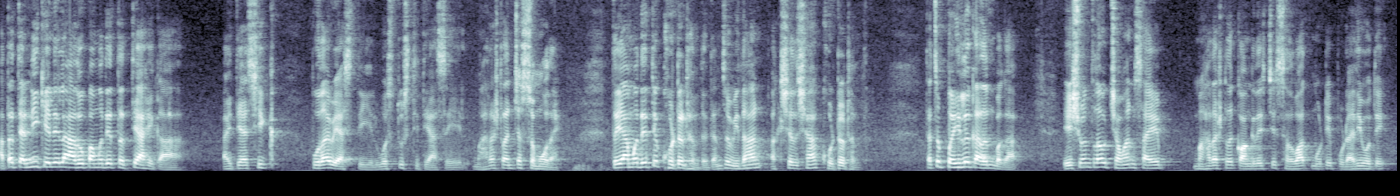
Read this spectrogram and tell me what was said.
आता त्यांनी केलेल्या आरोपामध्ये तथ्य आहे का? ऐतिहासिक पुरावे असतील वस्तुस्थिती असेल महाराष्ट्रांच्या समोर आहे. तर यामध्ये ते खोटं ठरतं. त्यांचं विधान अक्षरशः खोटं ठरतं. त्याचं पहिलं कारण बघा यशवंतराव चव्हाण साहेब महाराष्ट्र काँग्रेसचे सर्वात मोठे पुढारी होते.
